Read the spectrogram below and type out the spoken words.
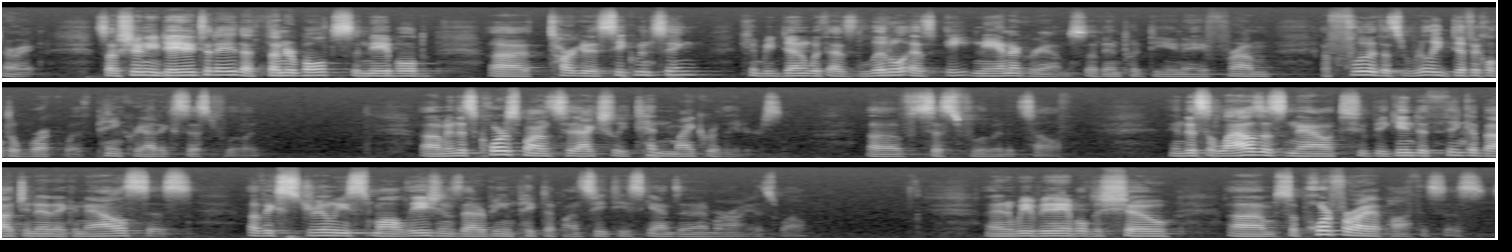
All right, so I've shown you data today that Thunderbolts enabled uh, targeted sequencing can be done with as little as eight nanograms of input DNA from a fluid that's really difficult to work with, pancreatic cyst fluid. Um, and this corresponds to actually 10 microliters of cyst fluid itself. And this allows us now to begin to think about genetic analysis of extremely small lesions that are being picked up on CT scans and MRI as well. And we've been able to show um, support for our hypothesis.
